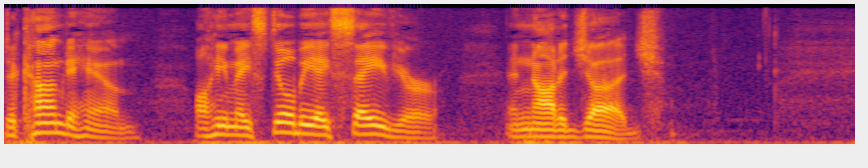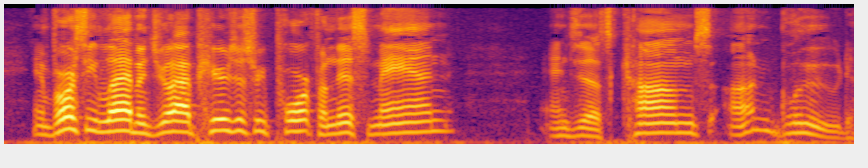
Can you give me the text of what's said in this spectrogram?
to come to him while he may still be a Savior and not a judge. In verse 11, Joab hears this report from this man and just comes unglued.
